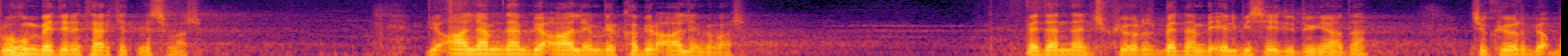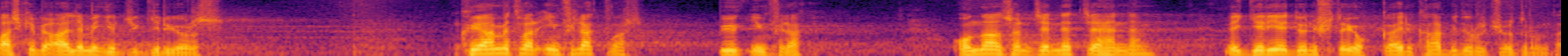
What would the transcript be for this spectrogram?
Ruhun bedeni terk etmesi var. Bir alemden bir alem, bir kabir alemi var. Bedenden çıkıyoruz, beden bir elbiseydi dünyada. Çıkıyoruz, bir- başka bir aleme gir- giriyoruz. Kıyamet var, infilak var. Büyük infilak. Ondan sonra cennet, cehennem ve geriye dönüşte yok. Gayrı kabili rücu durumda.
